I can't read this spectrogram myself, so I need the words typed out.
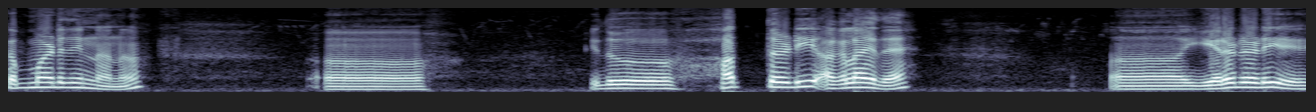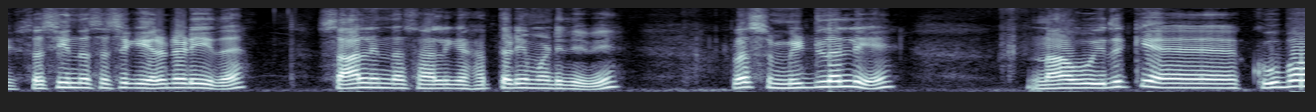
ಕಬ್ ಮಾಡಿದ್ದೀನಿ ನಾನು. ಇದು ಹತ್ತಡಿ ಅಗಲ ಇದೆ. ಎರಡಡಿ, ಸಸಿಯಿಂದ ಸಸಿಗೆ ಎರಡಡಿ ಇದೆ. ಸಾಲಿನಿಂದ ಸಾಲಿಗೆ ಹತ್ತಡಿ ಮಾಡಿದ್ದೀವಿ ಪ್ಲಸ್ ಮಿಡ್ಲಲ್ಲಿ ನಾವು ಇದಕ್ಕೆ ಕೂಬಾ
